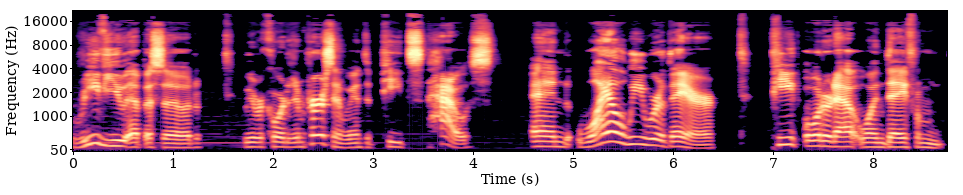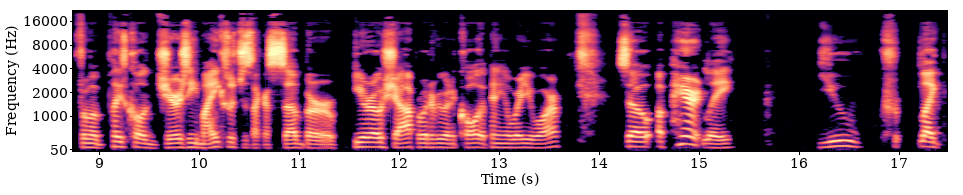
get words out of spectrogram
review episode, we recorded in person. We went to Pete's house, and while we were there, Pete ordered out one day from from a place called Jersey Mike's, which is like a sub or hero shop or whatever you want to call it, depending on where you are. So apparently, you cr- like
